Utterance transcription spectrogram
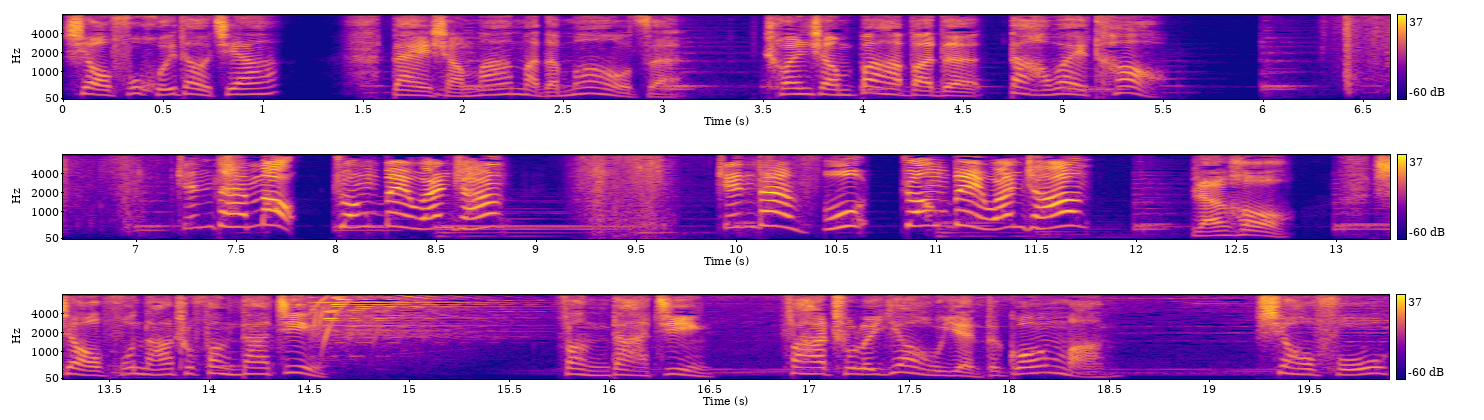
小福回到家，戴上妈妈的帽子，穿上爸爸的大外套。侦探帽装备完成，侦探服装备完成。然后，小福拿出放大镜，放大镜发出了耀眼的光芒。小福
